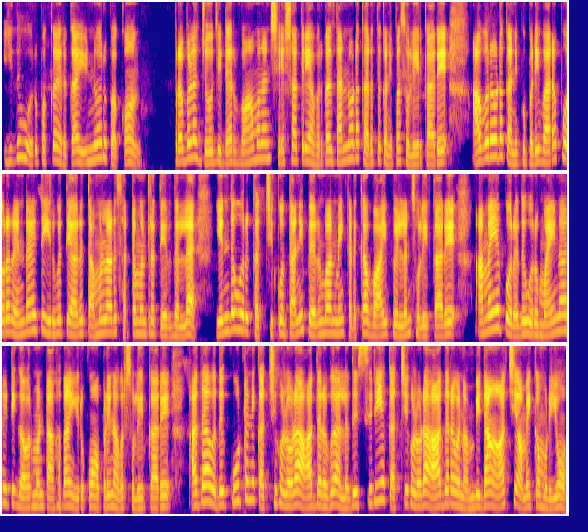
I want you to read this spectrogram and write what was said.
இது ஒரு பக்கம் இருக்க, இன்னொரு பக்கம் பிரபல ஜோதிடர் வாமனன் சேஷாத்ரி அவர்கள் தன்னோட கருத்து கணிப்பை சொல்லியிருக்காரு. அவரோட கணிப்புப்படி வரப்போகிற ரெண்டாயிரத்தி இருபத்தி ஆறு தமிழ்நாடு சட்டமன்ற தேர்தலில் எந்த ஒரு கட்சிக்கும் தனி பெரும்பான்மை கிடைக்க வாய்ப்பு இல்லைன்னு சொல்லியிருக்காரு. அமைய போகிறது ஒரு மைனாரிட்டி கவர்மெண்ட்டாக தான் இருக்கும் அப்படின்னு அவர் சொல்லியிருக்காரு. அதாவது கூட்டணி கட்சிகளோட ஆதரவு அல்லது சிறிய கட்சிகளோட ஆதரவை நம்பி தான் ஆட்சி அமைக்க முடியும்.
